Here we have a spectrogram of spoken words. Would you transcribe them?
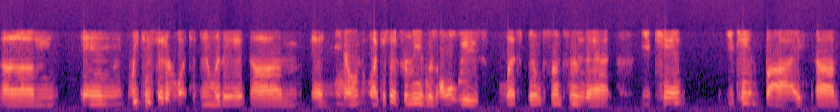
Um, and we considered what to do with it. Um, and you know, like I said, for me, it was always let's build something that you can't you can't buy. Um,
